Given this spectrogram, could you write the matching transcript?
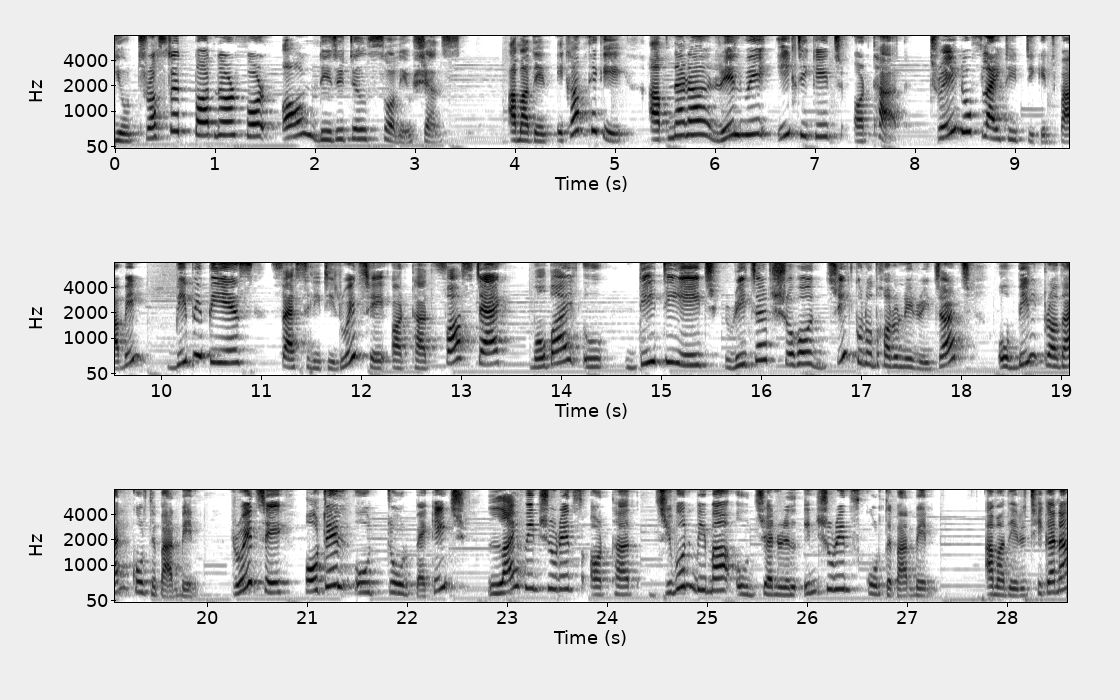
your trusted partner for all digital solutions. আমাদের এখান থেকে আপনারা রেলওয়ে ই টিকিট অর্থাৎ ট্রেন ও ফ্লাইটের টিকিট পাবেন। বিপিপিএস ফ্যাসিলিটি রয়েছে, অর্থাৎ ফাস্ট্যাগ মোবাইল ও ডিটিএইচ রিচার্জ সহ যে কোনো ধরনের রিচার্জ ও বিল প্রদান করতে পারবেন। রয়েছে হোটেল ও ট্যুর প্যাকেজ লাইফ ইন্স্যুরেন্স অর্থাৎ জীবন বীমা ও জেনারেল ইন্স্যুরেন্স করতে পারবেন। আমাদের ঠিকানা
